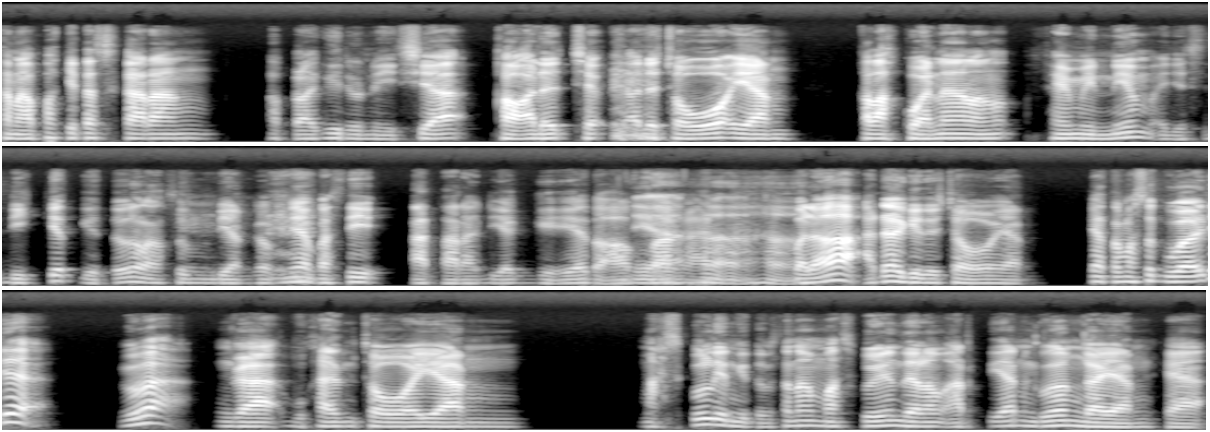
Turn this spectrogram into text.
kenapa kita sekarang apalagi di Indonesia kalau ada ada cowok yang kelakuannya feminim aja sedikit gitu langsung dianggapnya pasti antara dia gay atau apa Iya, kan ha, ha. padahal ada gitu cowok yang ya termasuk gua aja gua nggak bukan cowok yang maskulin gitu misalnya maskulin dalam artian gua nggak yang kayak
